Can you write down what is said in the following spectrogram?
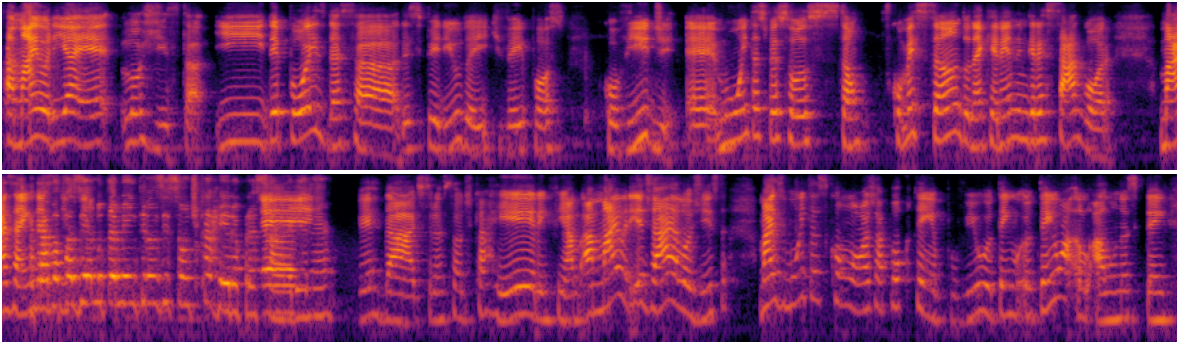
A maioria é lojista. E depois dessa, desse período aí que veio pós-Covid, é, muitas pessoas estão começando, né, querendo ingressar agora. Mas ainda Acaba assim, fazendo também transição de carreira para essa é, área, né? Verdade, transição de carreira, enfim, a, a, maioria já é lojista, mas muitas com loja há pouco tempo, viu? Eu tenho, eu tenho alunas que têm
